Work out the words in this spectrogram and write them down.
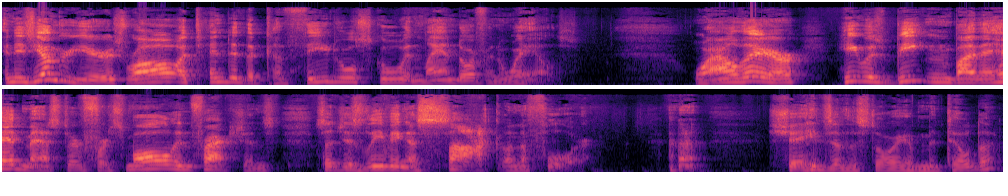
In his younger years, Roald attended the cathedral school in Llandaff in Wales. While there, he was beaten by the headmaster for small infractions, such as leaving a sock on the floor. Shades of the story of Matilda.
